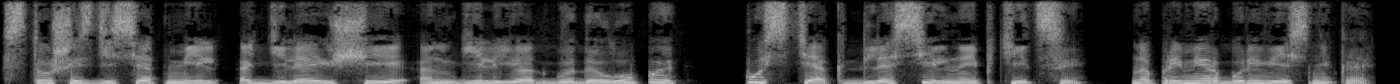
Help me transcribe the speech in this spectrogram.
160 миль, отделяющие Ангилью от Гваделупы, пустяк для сильной птицы, например, буревестника,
